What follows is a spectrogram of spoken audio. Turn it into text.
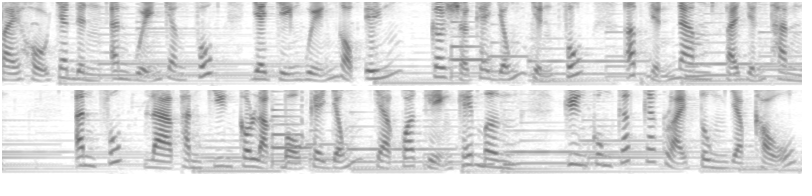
tại hộ gia đình anh Nguyễn Văn Phúc và chị Nguyễn Ngọc Yến, cơ sở cây giống Vĩnh Phúc, ấp Vĩnh Nam, xã Vĩnh Thành. Anh Phúc là thành viên câu lạc bộ cây giống và qua kiện cái mần, chuyên cung cấp các loại tùng nhập khẩu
